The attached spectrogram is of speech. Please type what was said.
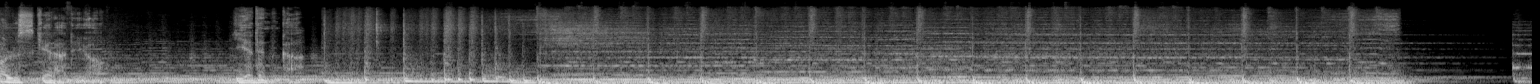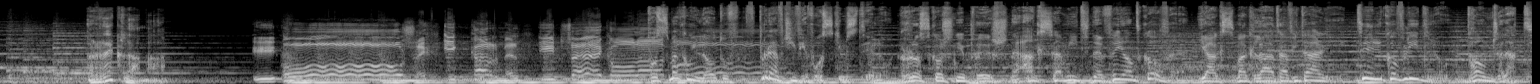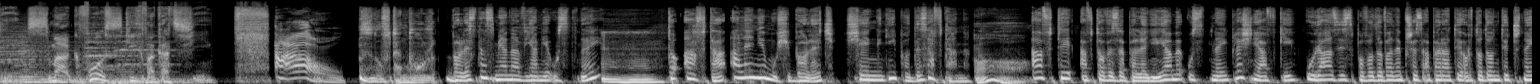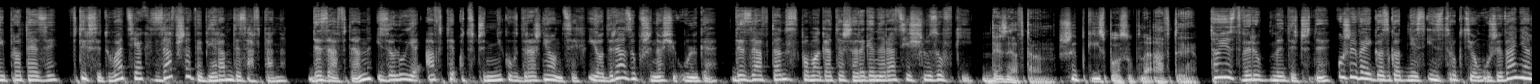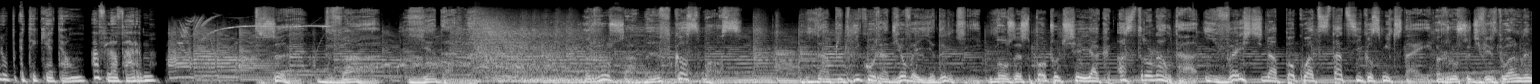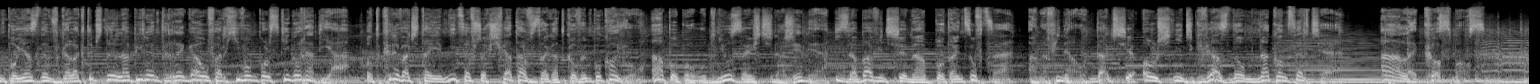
Polskie Radio. Jedynka. Reklama. I orzech, i karmel, i czekolada. Posmakuj lodów w prawdziwie włoskim stylu. Rozkosznie pyszne, aksamitne, wyjątkowe. Jak smak lata w Italii. Tylko w Lidlu. Bongelati. Smak włoskich wakacji. Au! Znów ten ból. Bolesna zmiana w jamie ustnej? To afta, ale nie musi boleć. Sięgnij po dezaftan. O, Afty, aftowe zapalenie jamy ustnej, pleśniawki, urazy spowodowane przez aparaty ortodontyczne i protezy. W tych sytuacjach zawsze wybieram dezaftan. Dezaftan izoluje afty od czynników drażniących i od razu przynosi ulgę. Dezaftan wspomaga też regenerację śluzówki. Dezaftan. Szybki sposób na afty. To jest wyrób medyczny. Używaj go zgodnie z instrukcją używania lub etykietą. Aflofarm. 3, 2, 1. Ruszamy w kosmos. Na pikniku radiowej jedynki możesz poczuć się jak astronauta i wejść na pokład stacji kosmicznej. Ruszyć wirtualnym pojazdem w galaktyczny labirynt regałów archiwum Polskiego Radia. Odkrywać tajemnice wszechświata w zagadkowym pokoju. A po południu zejść na ziemię i zabawić się na potańcówce. A na finał dać się olśnić gwiazdom na koncercie. Ale kosmos.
